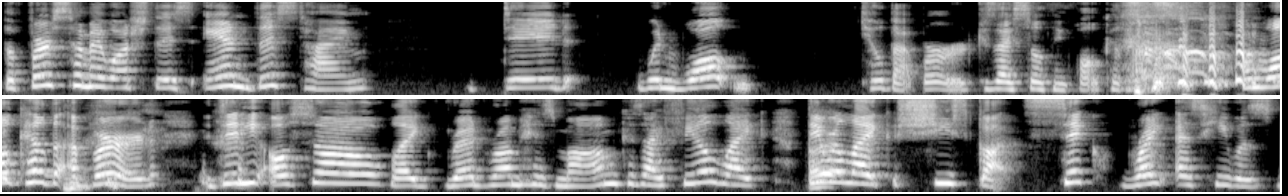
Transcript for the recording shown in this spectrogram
the first time I watched this and this time did when Walt killed that bird because I still think Walt killed that. when Walt killed a bird, did he also like red rum his mom? Because I feel like they Uh, were like she's got sick right as he was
